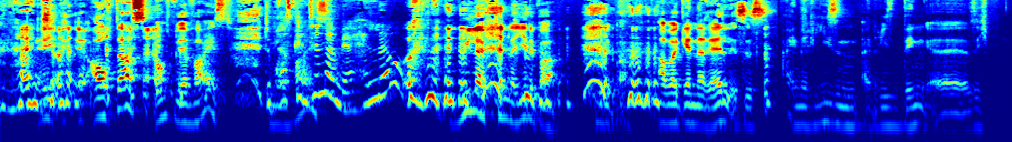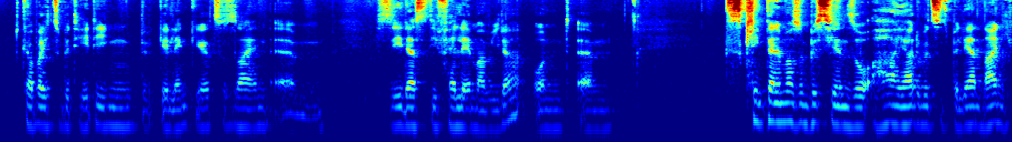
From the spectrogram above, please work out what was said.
Nein, ey, äh, auch das, auch wer weiß. du brauchst kein. Tinder mehr. Hello? Real Life Tinder, jede Bar. Jede Bar. Aber generell ist es ein riesen, ein riesen Ding, äh, sich körperlich zu betätigen, be- gelenkiger zu sein. Ähm, ich sehe das die Fälle immer wieder und ähm, das klingt dann immer so ein bisschen so, ah ja, du willst uns belehren. Nein, ich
